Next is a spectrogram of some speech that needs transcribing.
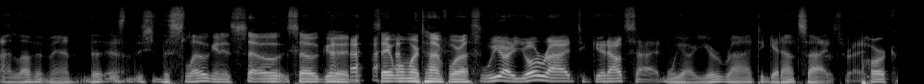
I love it, man. The Yeah. the, the slogan is so so good. Say it one more time for us. We are your ride to get outside. We are your ride to get outside. That's right. Park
